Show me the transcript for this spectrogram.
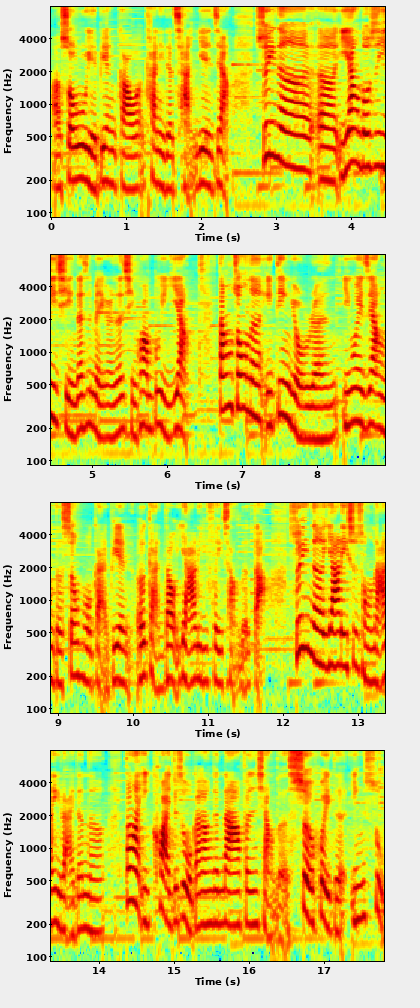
啊，收入也变高，看你的产业这样，所以呢，呃，一样都是疫情，但是每个人的情况不一样。当中呢，一定有人因为这样的生活改变而感到压力非常的大。所以呢，压力是从哪里来的呢？当然，一块就是我刚刚跟大家分享的社会的因素，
